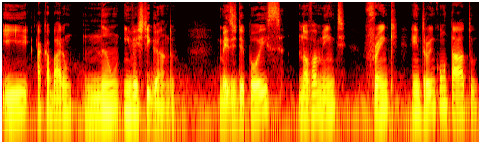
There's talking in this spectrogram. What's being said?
e acabaram não investigando. Meses depois, novamente, Frank entrou em contato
